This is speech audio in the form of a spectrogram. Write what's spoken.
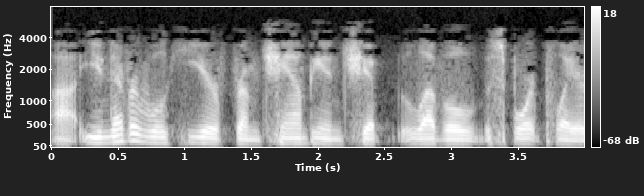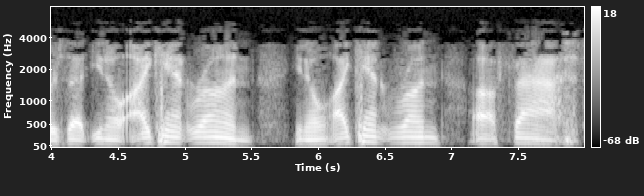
uh, you never will hear from championship level sport players that, you know, I can't run, you know, I can't run, uh, fast,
